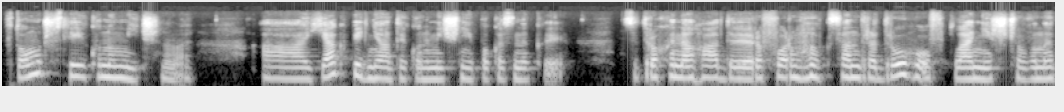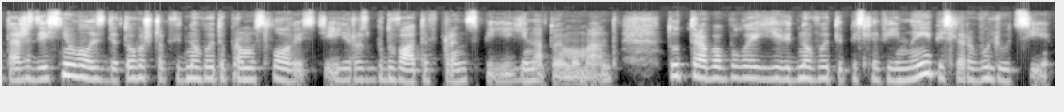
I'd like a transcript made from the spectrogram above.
в тому числі економічними. А як підняти економічні показники? Це трохи нагадує реформи Олександра II в плані, що вони теж здійснювалися для того, щоб відновити промисловість і розбудувати, в принципі, її на той момент. Тут треба було її відновити після війни, після революції.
